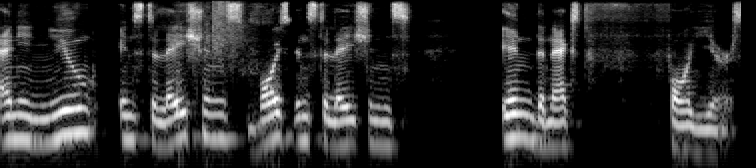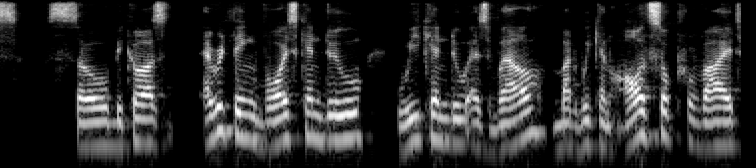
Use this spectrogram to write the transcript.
any new installations, voice installations in the next four years. So because everything voice can do, we can do as well, but we can also provide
